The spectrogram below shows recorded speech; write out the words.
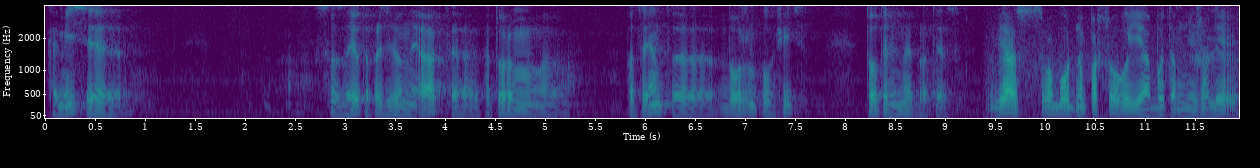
комиссия создает определенный акт, э, которым э, пациент должен получить тот или иной протез. Я свободно пошел, и я об этом не жалею.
